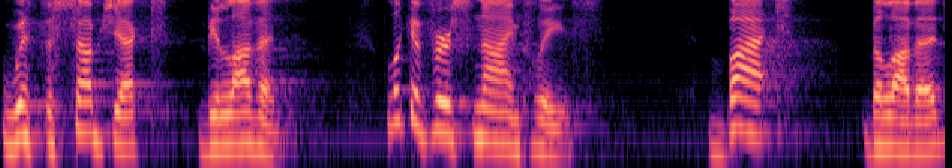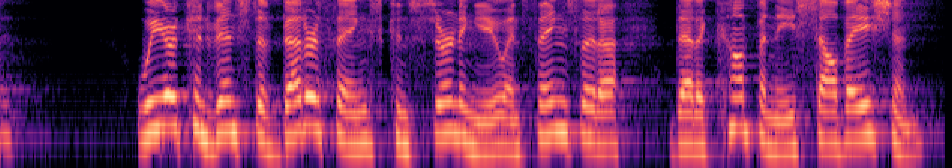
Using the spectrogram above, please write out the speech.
with the subject beloved. Look at verse 9, please. But, beloved, we are convinced of better things concerning you and things that, are, that accompany salvation,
